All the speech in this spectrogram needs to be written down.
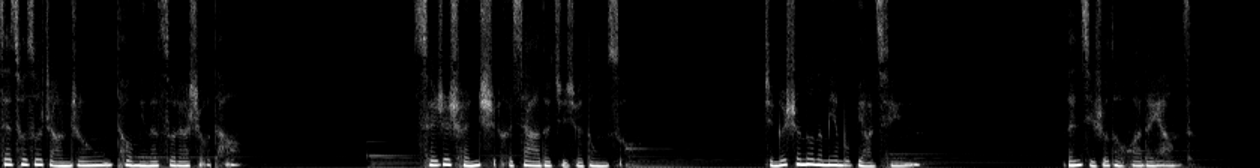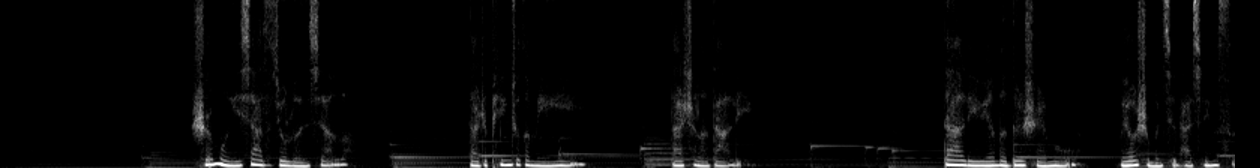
在搓搓掌中透明的塑料手套，随着唇齿和下颚的咀嚼动作，整个生动的面部表情。能挤出朵花的样子，水母一下子就沦陷了，打着拼桌的名义搭上了大理。大理原本对水母没有什么其他心思，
